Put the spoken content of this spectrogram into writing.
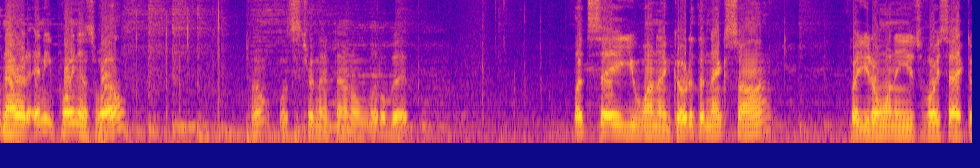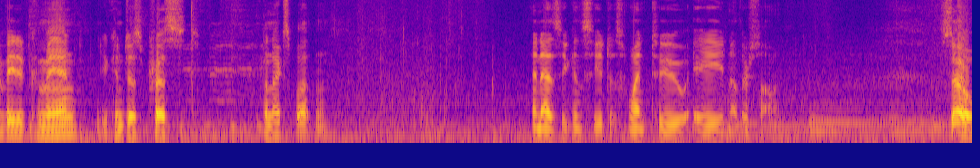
Now at any point as well, well, let's turn that down a little bit. Let's say you want to go to the next song, but you don't want to use voice activated command, you can just press the next button. And as you can see, it just went to a, another song. So,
